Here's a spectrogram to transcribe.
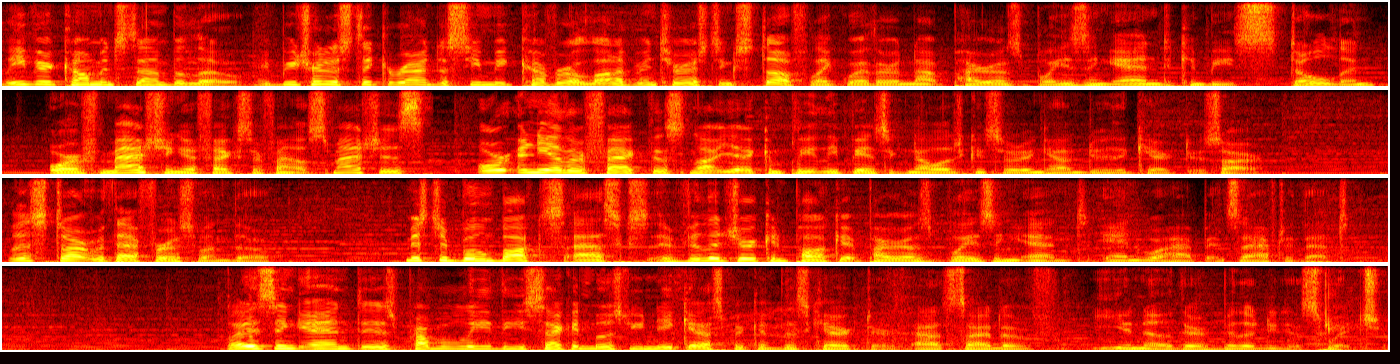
Leave your comments down below, and be sure to stick around to see me cover a lot of interesting stuff like whether or not Pyra's Blazing End can be stolen, or if mashing affects their final smashes, or any other fact that's not yet completely basic knowledge considering how new the characters are. Let's start with that first one though. Mr. Boombox asks if Villager can pocket Pyra's Blazing End, and what happens after that. Blazing End is probably the second most unique aspect of this character, outside of, you know, their ability to switch.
